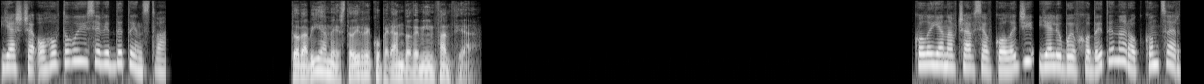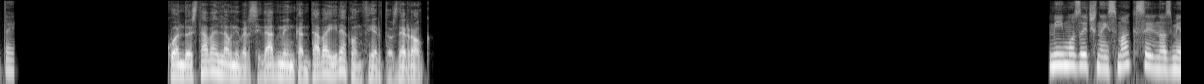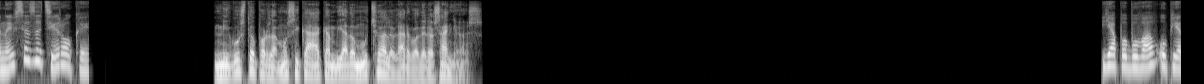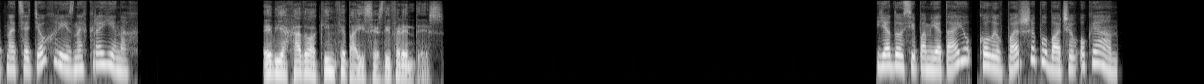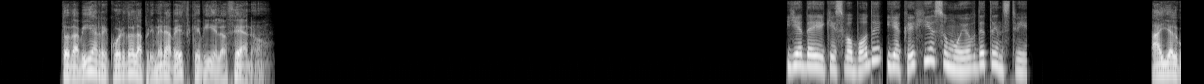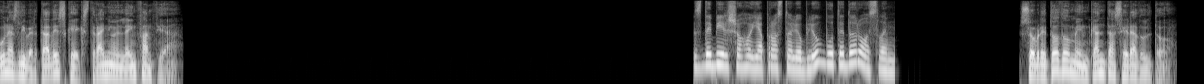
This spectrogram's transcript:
Я ще оговтовуюся від дитинства. Todavía me estoy recuperando de mi infancia. Коли я навчався в коледжі, я любив ходити на рок-концерти. Cuando estaba en la universidad me encantaba ir a conciertos de rock. Мій музичний смак сильно змінився за ці роки. Mi gusto por la música ha cambiado mucho a lo largo de los años. Я побував у 15 різних країнах. He viajado a 15 países diferentes. Я досі пам'ятаю, коли вперше побачив океан. Todavía recuerdo la primera vez que vi el océano. Є деякі свободи, яких я сумую в дитинстві. Hay algunas libertades que extraño en la infancia. Здебільшого я просто люблю бути дорослим. Sobre todo me encanta ser adulto.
